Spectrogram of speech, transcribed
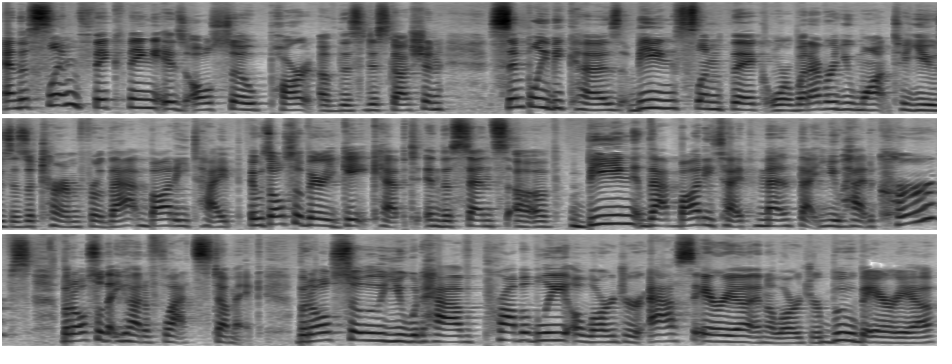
And the slim thick thing is also part of this discussion simply because being slim thick or whatever you want to use as a term for that body type, it was also very gate kept in the sense of being that body type meant that you had curves, but also that you had a flat stomach. But also you would have probably a larger ass area and a larger boob area,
